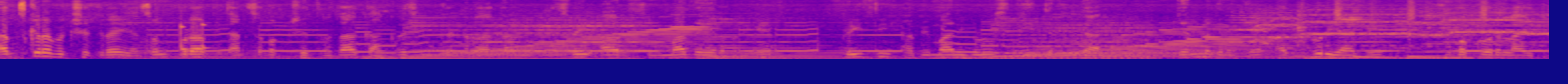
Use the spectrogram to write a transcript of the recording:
ನಮಸ್ಕಾರ ವೀಕ್ಷಕರೇ, ಯಶವಂತಪುರ ವಿಧಾನಸಭಾ ಕ್ಷೇತ್ರದ ಕಾಂಗ್ರೆಸ್ ಮುಖಂಡರಾದ ಶ್ರೀ ಆರ್ ಸಿಂಹದೇವರವರಿಗೆ ಪ್ರೀತಿ, ಅಭಿಮಾನಿಗಳು, ಸ್ನೇಹಿತರಿಂದ ಜನ್ಮದಿನಕ್ಕೆ ಅದ್ಧೂರಿಯಾಗಿ ಶುಭ ಕೋರಲಾಯಿತು.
